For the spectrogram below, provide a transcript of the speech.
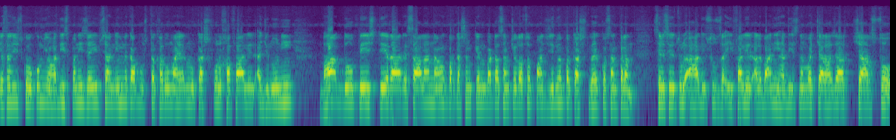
यस हदीस को हुकुम, यो हदीस पनि जईब शाह निम्न का पुस्तक हेर्नु कशफुल खफालिल अजलूनी। भाग दो, पेज तेरह, रसाला नामक प्रकाशन केन्द्रबाट सन् चौदह सौ पाँच में प्रकाशित भएको सङ्कलन सिलसिलतुल अहादिस जईफालिल अलबानी, हदीस नंबर चार हज़ार चार सौ।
